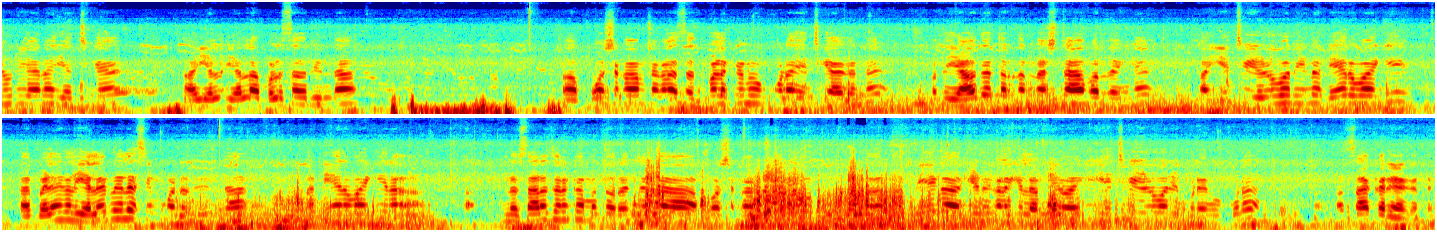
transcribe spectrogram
ಯೂರಿಯಾನ ಹೆಚ್ಚಿಗೆ ಎಲ್ಲ ಎಲ್ಲ ಬಳಸೋದ್ರಿಂದ ಪೋಷಕಾಂಶಗಳ ಸದ್ಬಳಕೆನೂ ಕೂಡ ಹೆಚ್ಚಿಗೆ ಆಗುತ್ತೆ, ಮತ್ತು ಯಾವುದೇ ಥರದ ನಷ್ಟ ಆಗಬಾರ್ದಂಗೆ ಹೆಚ್ಚು ಇಳುವರಿನ ನೇರವಾಗಿ ಬೆಳೆಗಳ ಎಲೆ ಮೇಲೆ ಸಿಂಪಡೋದ್ರಿಂದ ನೇರವಾಗಿ ಸಾರಜನಕ ಮತ್ತು ರಂಜಕ ಪೋಷಕಾಂಶಗಳು ಬೇಗ ಗಿಡಗಳಿಗೆ ಲಭ್ಯವಾಗಿ ಹೆಚ್ಚಿಗೆ ಇಳುವರಿ ಪಡೆಯೋಕ್ಕೂ ಕೂಡ ಸಹಕಾರಿಯಾಗುತ್ತೆ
